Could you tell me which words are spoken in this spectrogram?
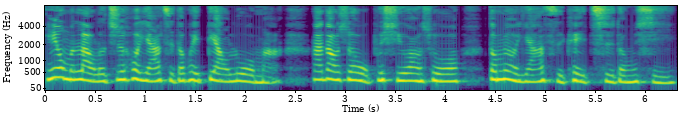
因为我们老了之后牙齿都会掉落嘛，那到时候我不希望说都没有牙齿可以吃东西。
